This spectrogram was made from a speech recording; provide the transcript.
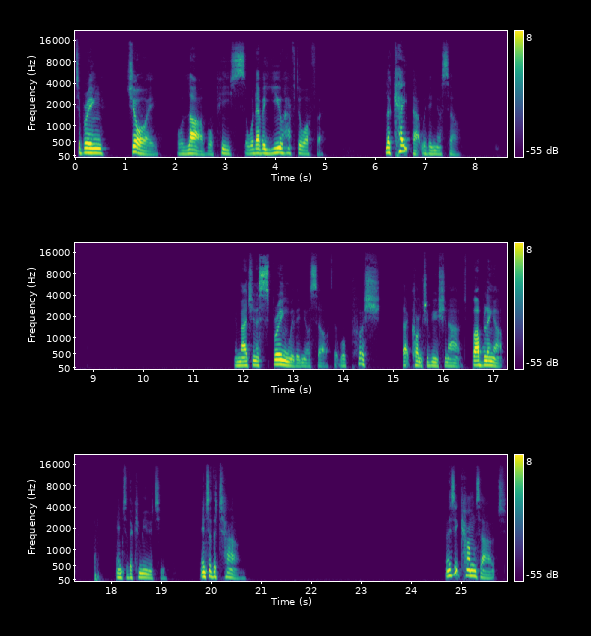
to bring joy or love or peace or whatever you have to offer. Locate that within yourself. Imagine a spring within yourself that will push that contribution out, bubbling up into the community, into the town. And as it comes out,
